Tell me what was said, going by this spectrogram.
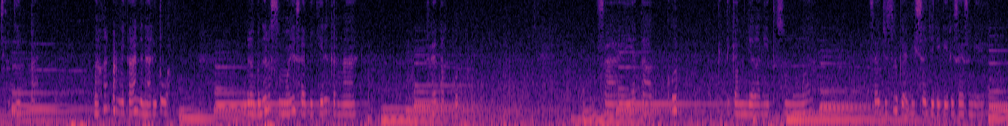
cita-cita, bahkan pernikahan dan hari tua. Benar-benar semuanya saya pikirin karena saya takut. Saya takut ketika menjalani itu semua, saya justru gak bisa jadi diri saya sendiri.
